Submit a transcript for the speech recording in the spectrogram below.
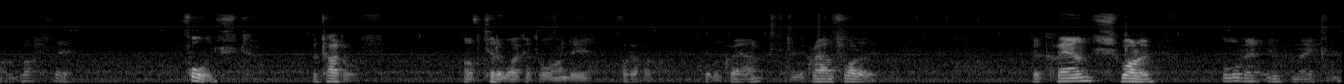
I lost that forged the titles of Te Waikato on their whakapapa for the Crown, and the Crown swallowed it. The Crown swallowed all that information.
